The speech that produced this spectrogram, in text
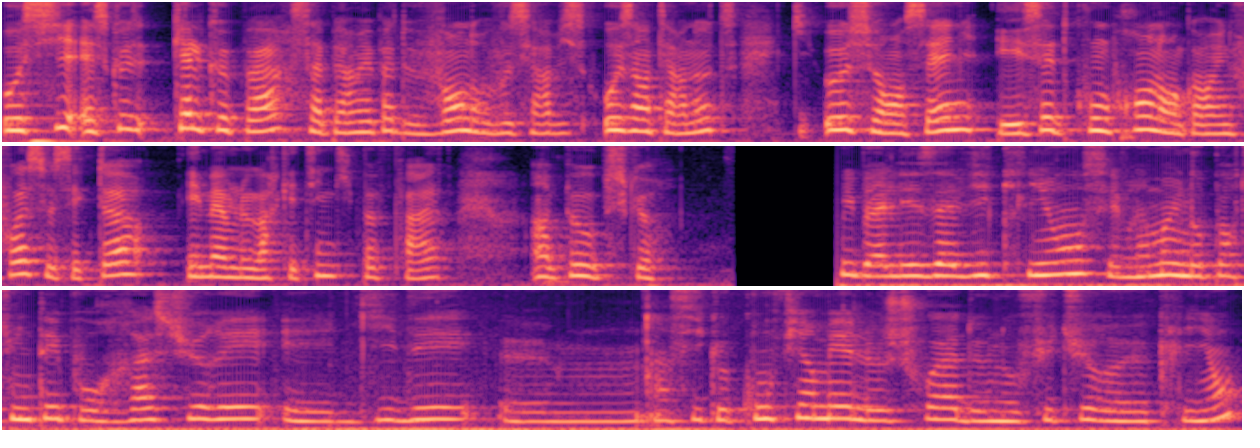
aussi, est-ce que quelque part, ça permet pas de vendre vos services aux internautes qui, eux, se renseignent et essaient de comprendre, encore une fois, ce secteur et même le marketing qui peuvent paraître un peu obscurs? Oui, bah, les avis clients, c'est vraiment une opportunité pour rassurer et guider euh, ainsi que confirmer le choix de nos futurs euh, clients.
